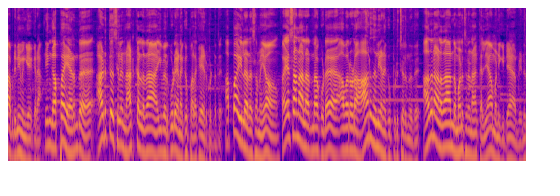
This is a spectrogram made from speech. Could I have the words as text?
அப்படின்னு இவன் கேக்குறான். எங்க அப்பா இறந்த அடுத்த சில நாட்கள்ல தான் இவர் கூட எனக்கு பழக்கம் ஏற்பட்டது. அப்பா இல்லாத சமயம் வயசான ஆளா இருந்தா கூட அவரோட ஆறுதல் எனக்கு பிடிச்சிருந்தது அதனாலதான் அந்த மனுஷனை நான் கல்யாணம் பண்ணிக்கிட்டேன் அப்படின்னு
